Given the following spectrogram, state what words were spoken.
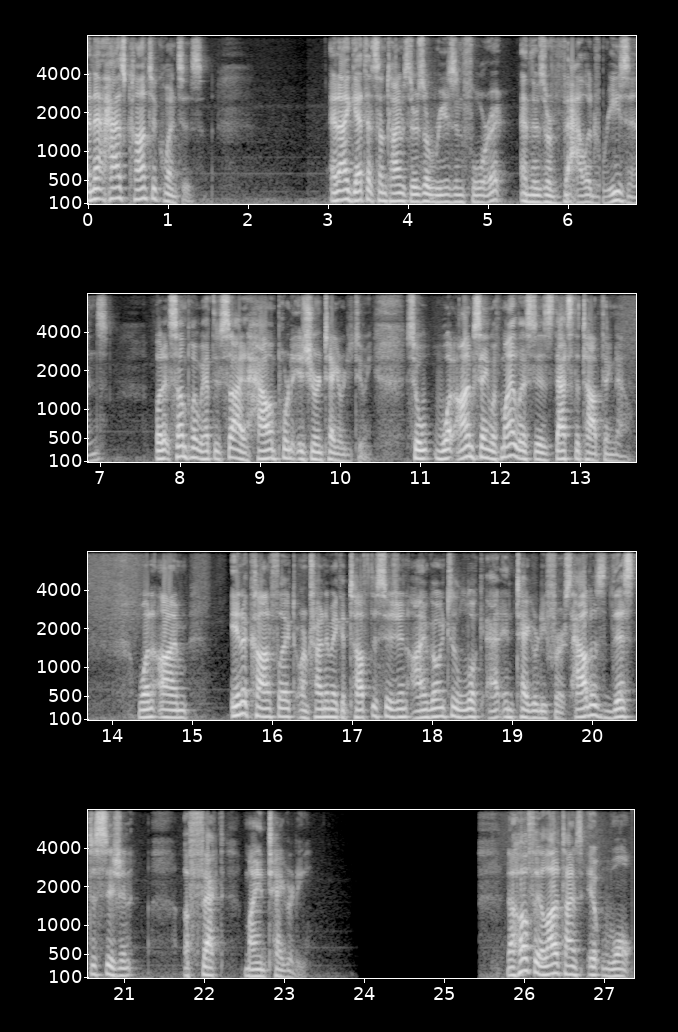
And that has consequences. And I get that sometimes there's a reason for it, and those are valid reasons. But at some point, we have to decide how important is your integrity to me. So, what I'm saying with my list is that's the top thing now. When I'm in a conflict or I'm trying to make a tough decision, I'm going to look at integrity first. How does this decision affect my integrity? Now, hopefully, a lot of times it won't.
